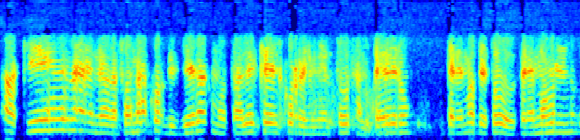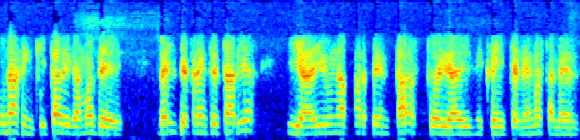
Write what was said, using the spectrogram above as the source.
aquí en la, en la zona cordillera como tal es que el corregimiento San Pedro tenemos de todo. Tenemos una finquita, digamos, de 20, 30 hectáreas y hay una parte en pasto y ahí que tenemos también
